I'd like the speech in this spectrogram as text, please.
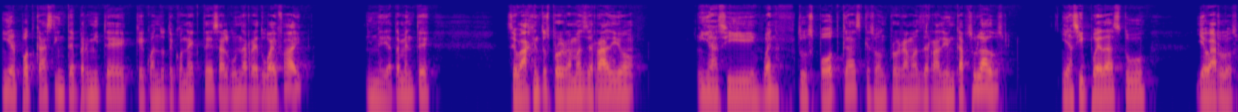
Y el podcasting te permite que cuando te conectes a alguna red Wi-Fi, inmediatamente se bajen tus programas de radio y así, bueno, tus podcasts, que son programas de radio encapsulados, y así puedas tú llevarlos.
